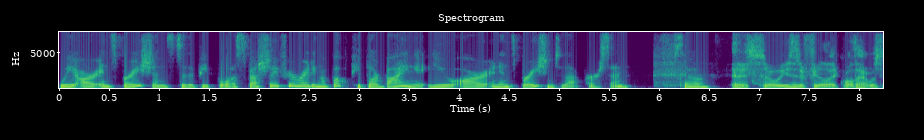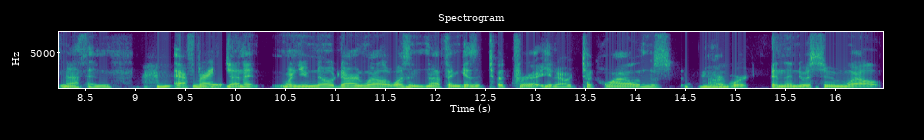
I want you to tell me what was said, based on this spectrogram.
we are inspirations to the people, especially if you're writing a book, people are buying it. You are an inspiration to that person. So, and it's so easy to feel like, well, that was nothing mm-hmm. after right. you've done it. When you know darn well it wasn't nothing because it took for, you know, it took a while and was mm-hmm. hard work. And then to assume, well,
